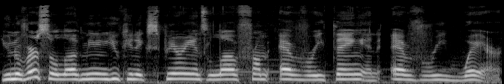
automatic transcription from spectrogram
Universal love meaning you can experience love from everything and everywhere.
